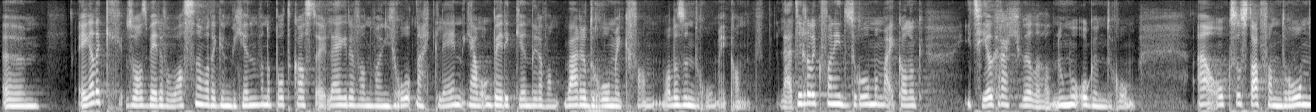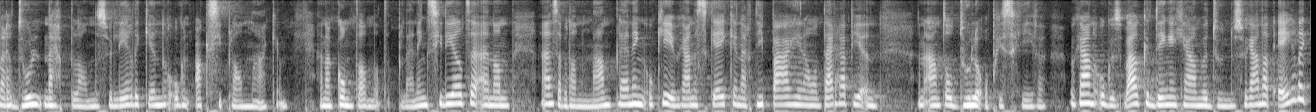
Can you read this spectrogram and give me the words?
Um, eigenlijk, zoals bij de volwassenen, wat ik in het begin van de podcast uitlegde, van, van groot naar klein, gaan we ook bij de kinderen van, waar droom ik van? Wat is een droom? Ik kan letterlijk van iets dromen, maar ik kan ook iets heel graag willen. Dat noemen we ook een droom. Ah, ook zo stap van droom naar doel naar plan. Dus we leren de kinderen ook een actieplan maken. En dan komt dan dat planningsgedeelte. En dan, ah, ze hebben dan een maandplanning. Oké, we gaan eens kijken naar die pagina, want daar heb je een, een aantal doelen opgeschreven. We gaan ook eens, welke dingen gaan we doen? Dus we gaan dat eigenlijk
